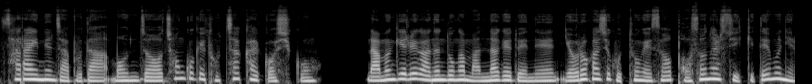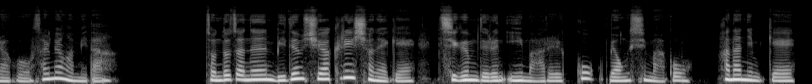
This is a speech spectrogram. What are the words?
살아있는 자보다 먼저 천국에 도착할 것이고 남은 길을 가는 동안 만나게 되는 여러 가지 고통에서 벗어날 수 있기 때문이라고 설명합니다. 전도자는 믿음 씨와 크리스천에게 지금 들은 이 말을 꼭 명심하고 하나님께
